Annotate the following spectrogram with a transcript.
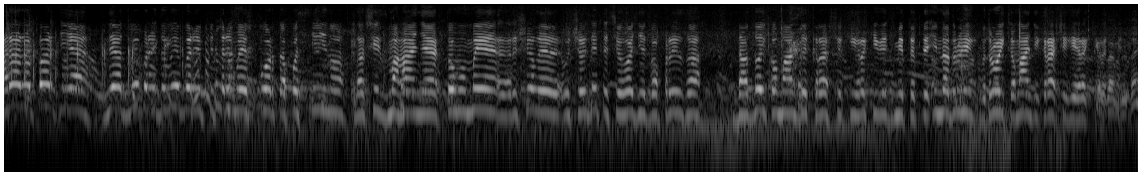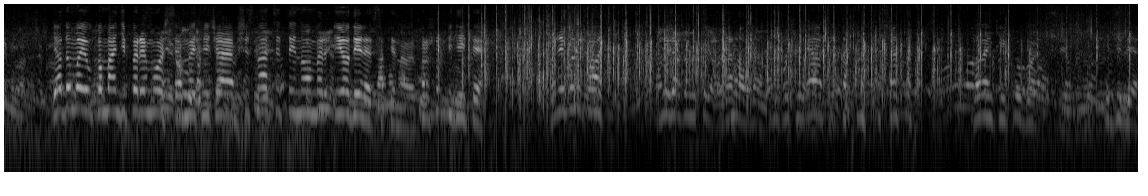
аграрна партія не від виборів до виборів підтримує спорт, а постійно на всіх змаганнях. Тому ми вирішили учредити сьогодні два приза. На одній команді кращих ігроків відмітити і на другій, в другій команді кращих ігроків відмітити. Я думаю, в команді переможця ми відмічаємо 16 номер і 11 номер. Прошу підійти. Вони були класні. Вони рядом стояли, Маленький кубок. І тебе.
